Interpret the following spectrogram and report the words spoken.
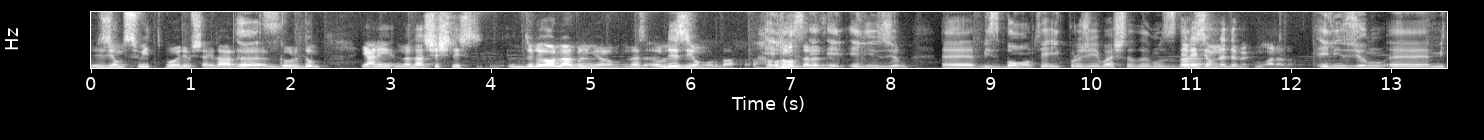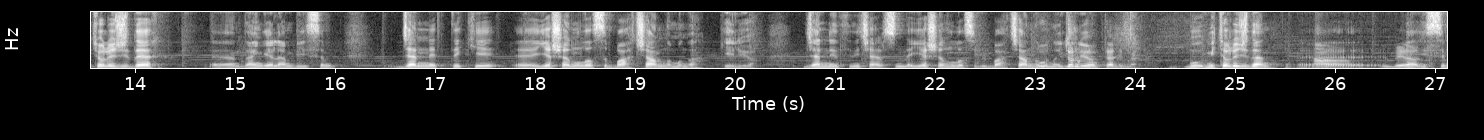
Elysium Suite böyle bir şeyler e, Evet. gördüm. Yani neden Şişli diyorlar bilmiyorum. Elysium orada. Olmasa El, lazım. El- Elysium e, biz Bomonti'ye ilk projeyi başladığımızda Elysium ne demek bu arada? Elysium e, mitolojide e, den gelen bir isim. Cennetteki e, yaşanılası bahçe anlamına geliyor. Cennetin içerisinde yaşanılası bir bahçe anlamına Bu Türk geliyor. mu kelime? Bu mitolojiden e, Ha, bir isim.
